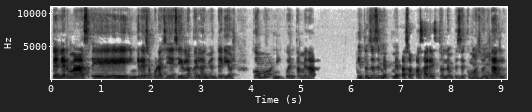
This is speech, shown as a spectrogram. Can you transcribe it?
tener más eh, ingreso, por así decirlo, que el año anterior cómo ni cuenta me daba. Y entonces me, pasó a pasar esto, ¿no? Empecé como a soltarlo.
